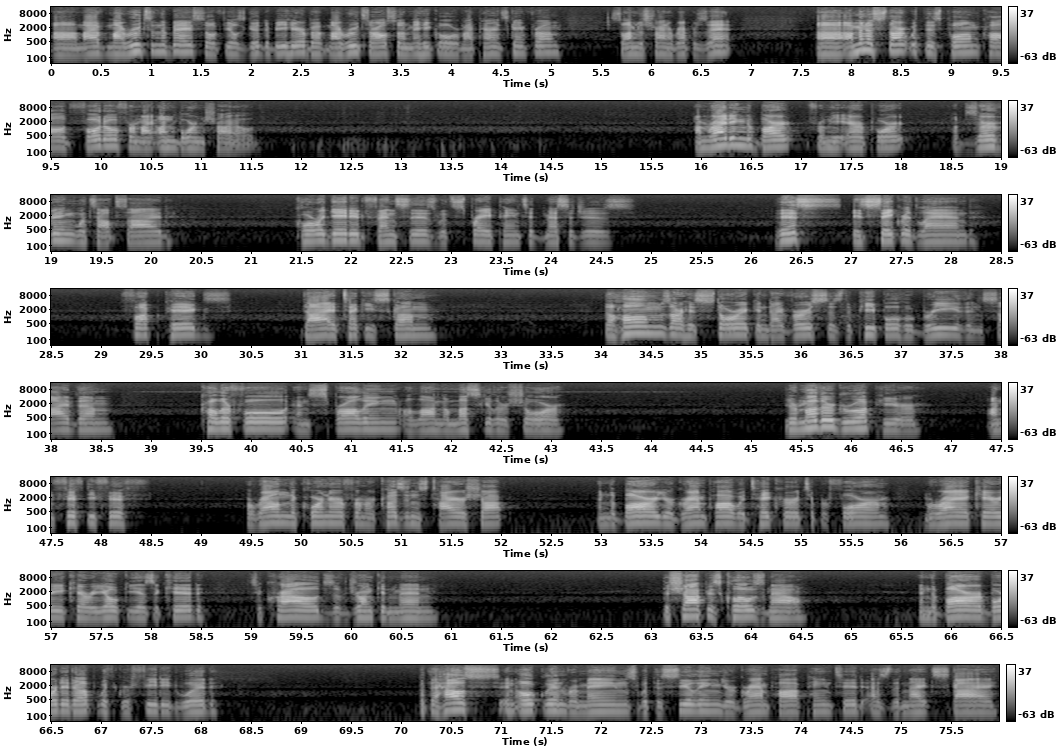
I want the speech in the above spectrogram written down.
Um, I have my roots in the Bay, so it feels good to be here, but my roots are also in Mexico, where my parents came from. So I'm just trying to represent. Uh, I'm going to start with this poem called Photo for My Unborn Child. I'm riding the BART from the airport, observing what's outside corrugated fences with spray painted messages. This is sacred land. Fuck pigs. Die techie scum. The homes are historic and diverse as the people who breathe inside them, colorful and sprawling along a muscular shore. Your mother grew up here on 55th around the corner from her cousin's tire shop and the bar your grandpa would take her to perform Mariah Carey karaoke as a kid to crowds of drunken men. The shop is closed now, and the bar boarded up with graffitied wood. But the house in Oakland remains with the ceiling your grandpa painted as the night sky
